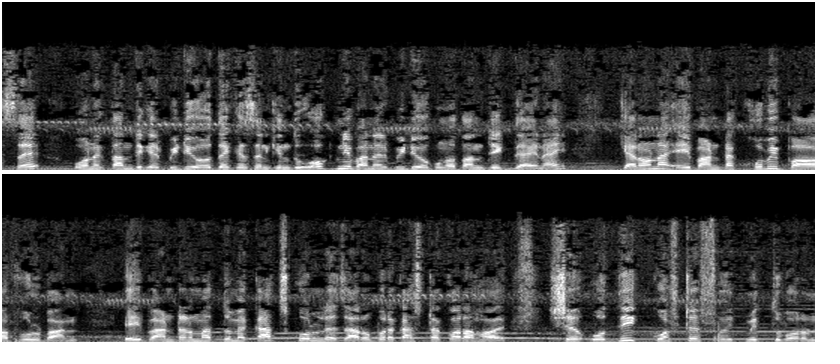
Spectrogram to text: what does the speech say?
আছে, অনেক তান্ত্রিকের ভিডিও দেখেছেন, কিন্তু অগ্নিবানের ভিডিও কোনো তান্ত্রিক দেয় নাই। কেননা এই বানটা খুবই পাওয়ারফুল বান এই বানটার মাধ্যমে কাজ করলে, যার উপরে কাজটা করা হয়, সে অধিক কষ্টের সহিত মৃত্যুবরণ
